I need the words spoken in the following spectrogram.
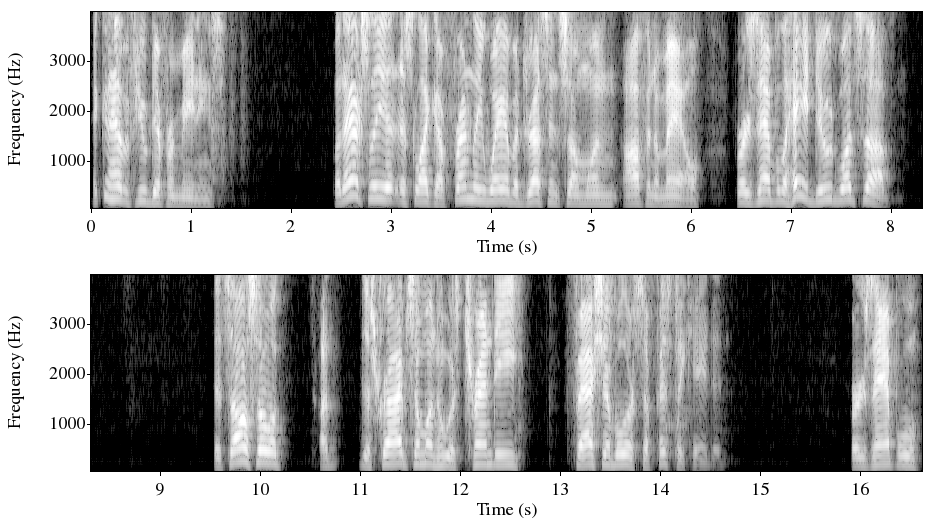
it can have a few different meanings. But actually, it's like a friendly way of addressing someone, often a male. For example, hey dude, what's up? It's also a, a, describes someone who is trendy, fashionable, or sophisticated. For example,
